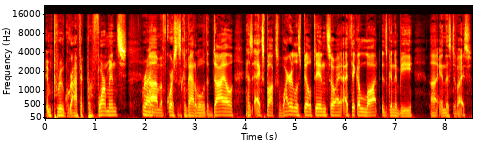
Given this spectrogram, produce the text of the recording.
improved graphic performance. Right. Um, of course, it's compatible with the dial, has Xbox wireless built in. So I, I think a lot is going to be uh, in this device.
